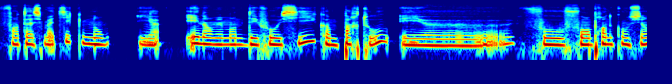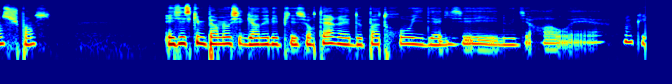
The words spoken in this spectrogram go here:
fantasmatique, non. Il y a énormément de défauts aussi, comme partout. Et il euh, faut, faut en prendre conscience, je pense. Et c'est ce qui me permet aussi de garder les pieds sur terre et de pas trop idéaliser et de me dire ah ouais. Ok.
